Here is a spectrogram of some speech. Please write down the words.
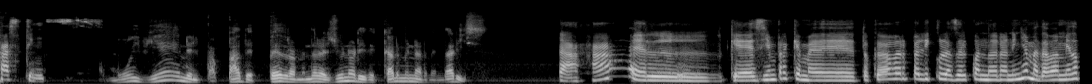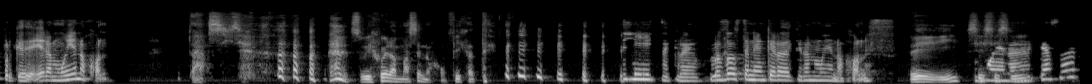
Hastings. Muy bien, el papá de Pedro Armendáriz Jr. y de Carmen Armendáriz. Ajá, el que siempre que me tocaba ver películas de él cuando era niña me daba miedo porque era muy enojón. Ah, sí. Su hijo era más enojón, fíjate. Sí, te creo. Los dos tenían que, que eran muy enojones. Sí, sí, sí, sí. El caso de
